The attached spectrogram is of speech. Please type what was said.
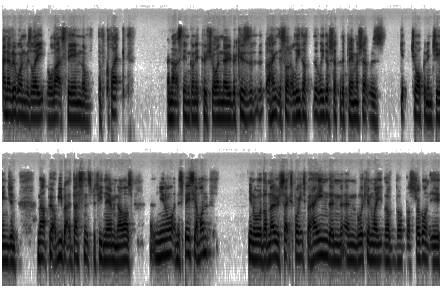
and everyone was like, "Well, that's them. They've they've clicked." And that's them going to push on now because I think the sort of leader, the leadership of the Premiership was chopping and changing, and that put a wee bit of distance between them and others. And you know, in the space of a month, you know, they're now six points behind and, and looking like they're, they're, they're struggling to,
